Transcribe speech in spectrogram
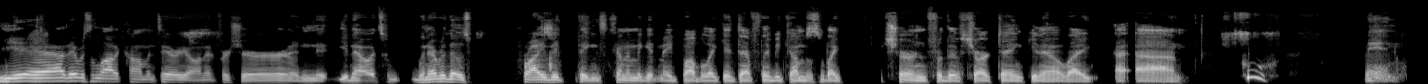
Yeah, there was a lot of commentary on it for sure, and it, you know, it's whenever those private things kind of get made public, it definitely becomes like churn for the Shark Tank. You know, like, uh, uh whew, man, I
